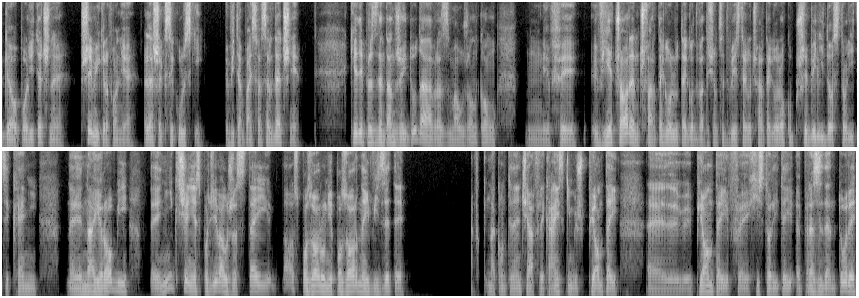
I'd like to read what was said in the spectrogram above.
geopolityczny przy mikrofonie Leszek Sykulski. Witam Państwa serdecznie. Kiedy prezydent Andrzej Duda wraz z małżonką mm, w wieczorem 4 lutego 2024 roku przybyli do stolicy Kenii e, Nairobi, e, nikt się nie spodziewał, że z tej no, z pozoru niepozornej wizyty na kontynencie afrykańskim, już piątej, e, piątej w historii tej prezydentury,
